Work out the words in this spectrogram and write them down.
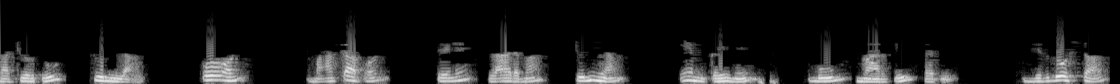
રાખ્યું હતું ચુનીલાલ. પણ માતા પણ તેને લાડમાં ચુનિયા એમ કહીને બૂમ મારતી હતી. નિર્દોષતા,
